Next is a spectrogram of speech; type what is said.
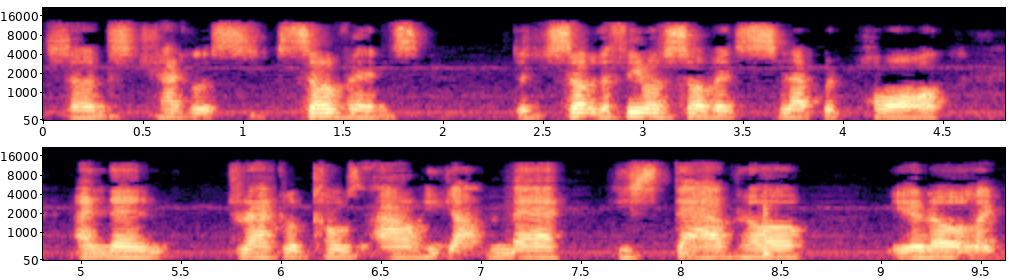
So Dracula's servants, the, the female servants slept with Paul, and then Dracula comes out. He got mad. He stabbed her, you know, like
